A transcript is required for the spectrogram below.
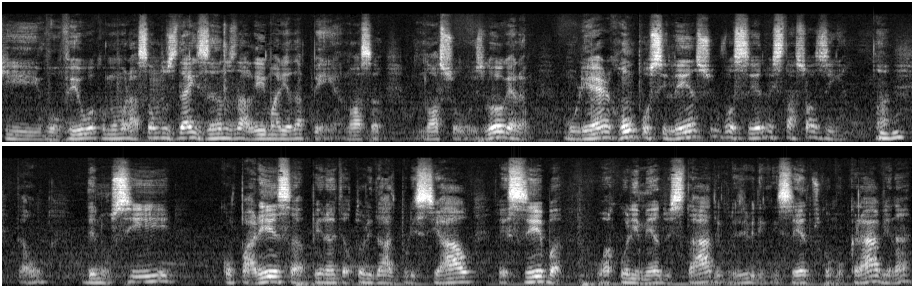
que envolveu a comemoração dos 10 anos da Lei Maria da Penha. Nossa, nosso slogan era Mulher, rompa o silêncio, você não está sozinha. né? Uhum. Então, denuncie, compareça perante a autoridade policial, receba o acolhimento do Estado, inclusive em centros como o CRAVE, né?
